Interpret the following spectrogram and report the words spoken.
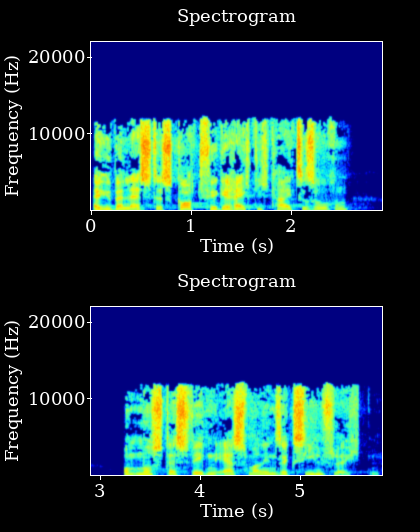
er überlässt es Gott für Gerechtigkeit zu suchen und muss deswegen erstmal ins Exil flüchten.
